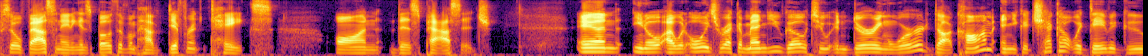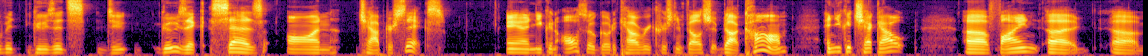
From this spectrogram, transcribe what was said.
so fascinating is both of them have different takes on this passage. And, you know, I would always recommend you go to enduringword.com and you could check out what David Guzik says on chapter 6. And you can also go to calvarychristianfellowship.com and you could check out, uh, find uh, um,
